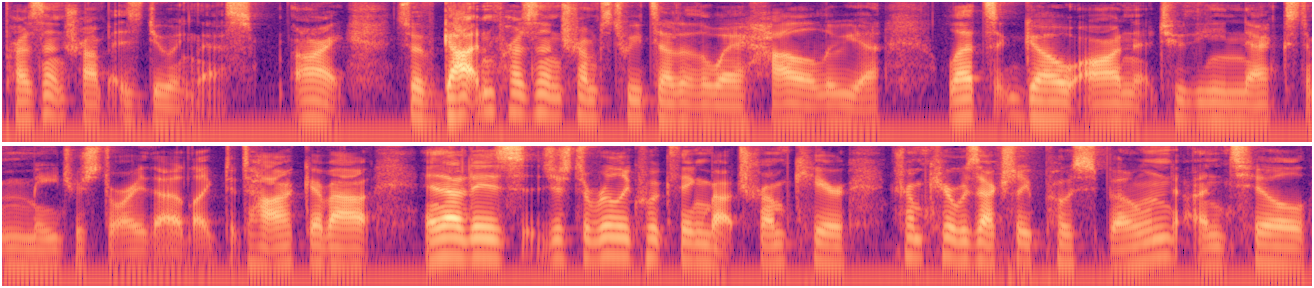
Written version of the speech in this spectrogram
President Trump is doing this. All right, so we've gotten President Trump's tweets out of the way. Hallelujah. Let's go on to the next major story that I'd like to talk about, and that is just a really quick thing about Trump Care. Trump Care was actually postponed until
